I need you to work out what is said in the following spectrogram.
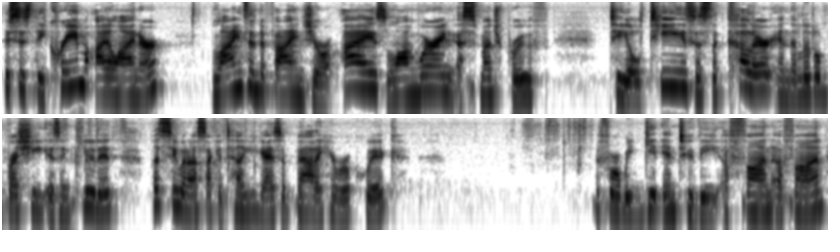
This is the cream eyeliner. Lines and defines your eyes, long wearing, a smudge proof. Teal Tease is the color and the little brushy is included. Let's see what else I can tell you guys about it here real quick before we get into the fun of fun.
